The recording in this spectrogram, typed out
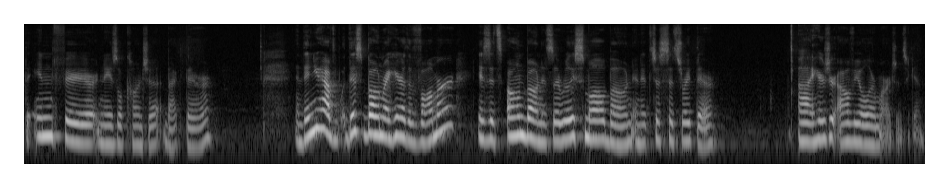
The inferior nasal concha back there. And then you have this bone right here, the vomer, is its own bone. It's a really small bone, and it just sits right there. Uh, here's your alveolar margins again.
